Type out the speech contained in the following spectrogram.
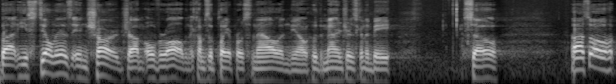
but he still is in charge um, overall when it comes to player personnel and you know who the manager is going to be. So, uh, so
